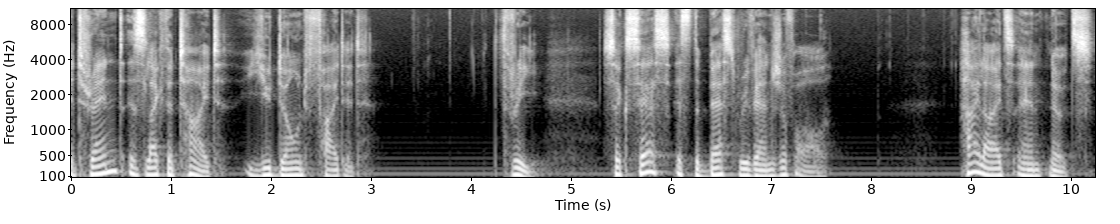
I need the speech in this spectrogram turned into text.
A trend is like the tide, you don't fight it. 3. Success is the best revenge of all. Highlights and notes.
